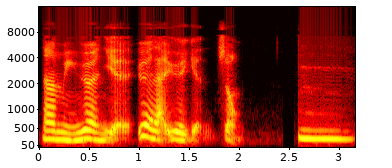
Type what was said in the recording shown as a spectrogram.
那民怨也越来越严重。嗯，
